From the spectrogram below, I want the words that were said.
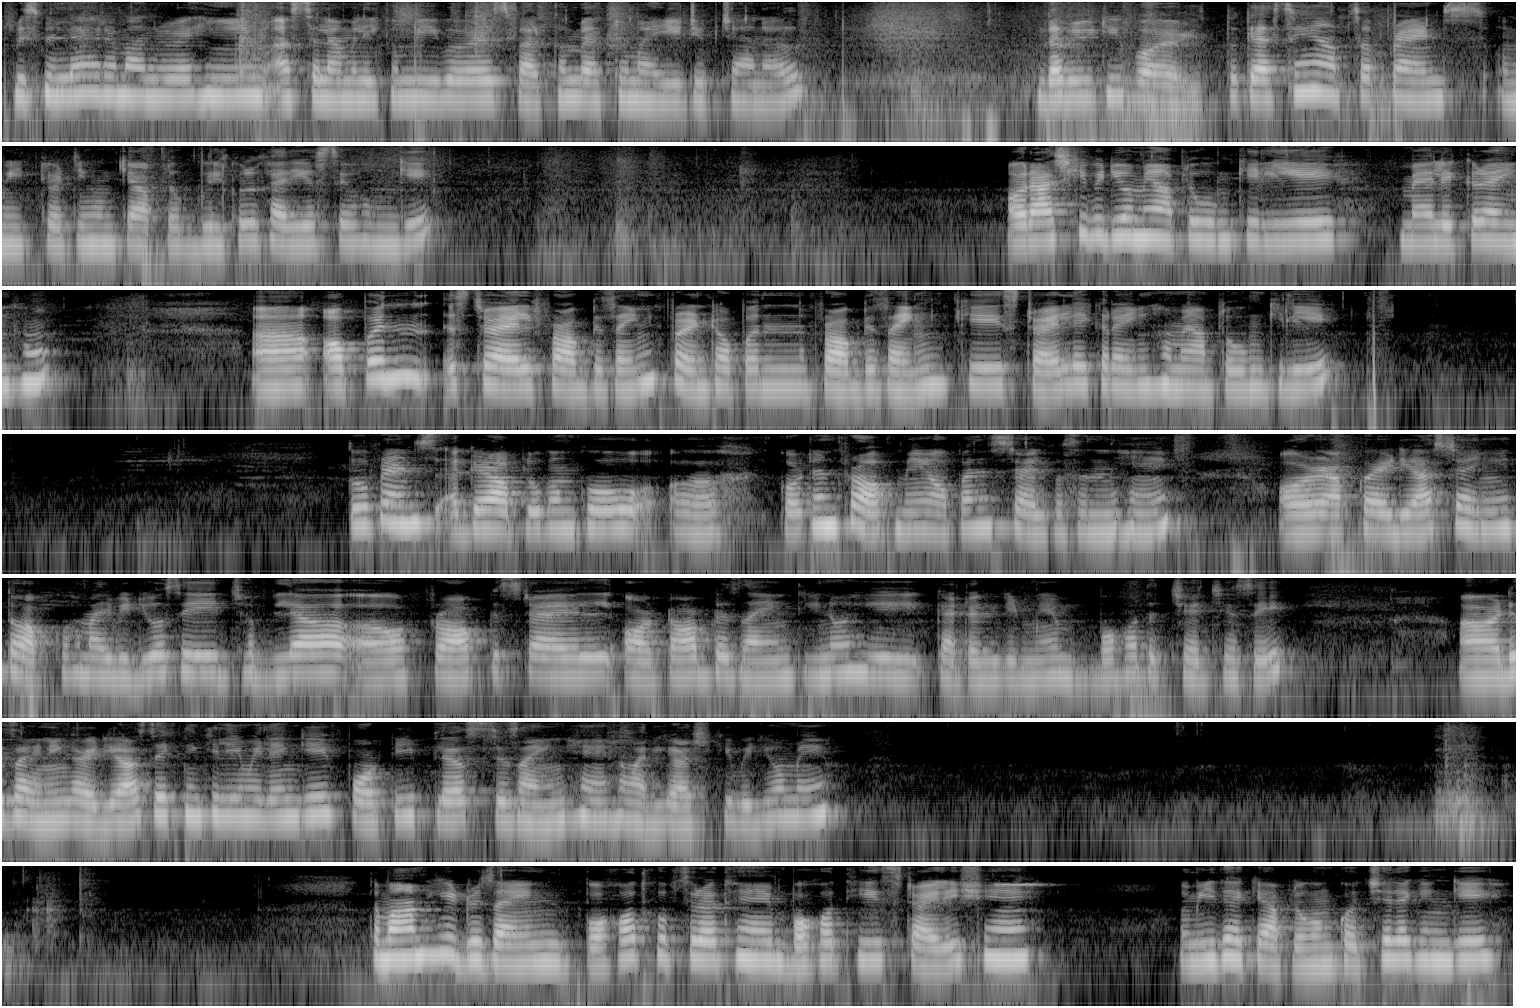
बिसमीम अस्सलाम viewers, welcome back to my YouTube channel, the beauty world. तो कैसे हैं आप सब फ्रेंड्स? उम्मीद करती हूँ कि आप लोग बिल्कुल खैरियत से होंगे। और आज की वीडियो में आप लोगों के लिए मैं लेकर आई हूँ open style frock design, front open frock design के स्टाइल लेकर आई हूँ मैं आप लोगों के लिए। तो फ्रेंड्स, अगर आप लोगों को कॉटन फ्रॉक में ओपन स्टाइल पसंद हैं और आपको आइडियाज़ चाहिए तो आपको हमारी वीडियो से झबला और फ्रॉक स्टाइल और टॉप डिज़ाइन तीनों ही कैटेगरी में बहुत अच्छे अच्छे से डिज़ाइनिंग आइडियाज़ देखने के लिए मिलेंगे। फोर्टी प्लस डिज़ाइन हैं हमारी आज की वीडियो में। तमाम ही डिज़ाइन बहुत खूबसूरत हैं, बहुत ही स्टाइलिश हैं। उम्मीद है कि आप लोगों को अच्छे लगेंगे।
